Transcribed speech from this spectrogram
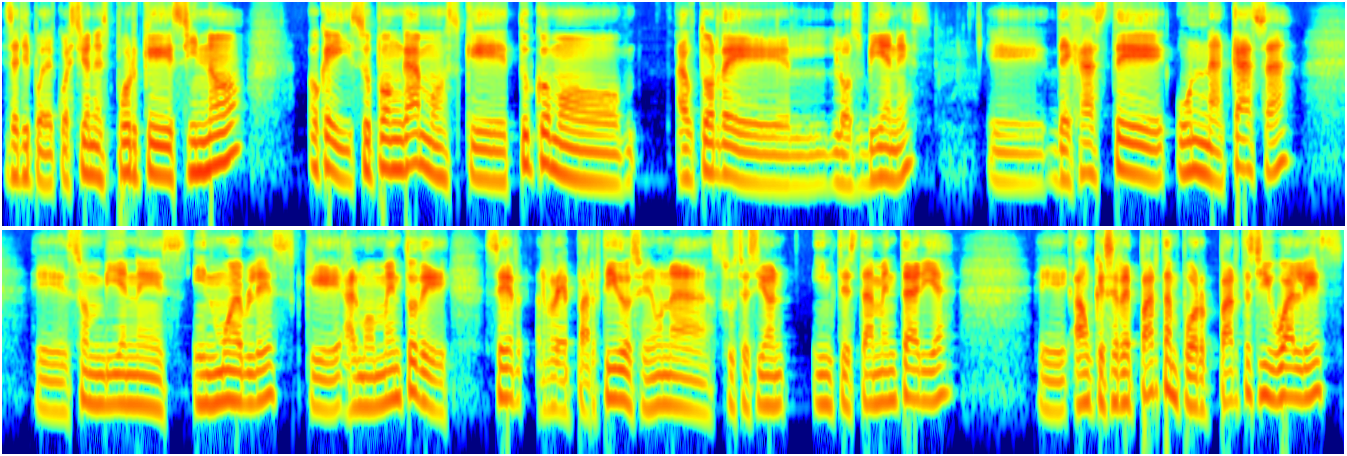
ese tipo de cuestiones, porque si no, ok, supongamos que tú como autor de los bienes, eh, dejaste una casa, eh, son bienes inmuebles que al momento de ser repartidos en una sucesión intestamentaria, eh, aunque se repartan por partes iguales,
